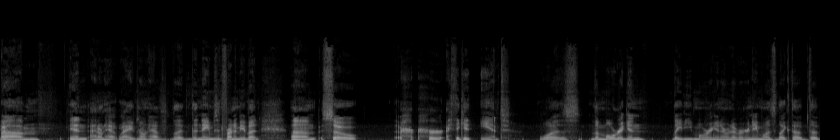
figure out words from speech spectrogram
um, and I don't have I don't have the the names in front of me, but um, so her, her I think an aunt was the Morrigan, Lady Morrigan or whatever her name was, like the the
